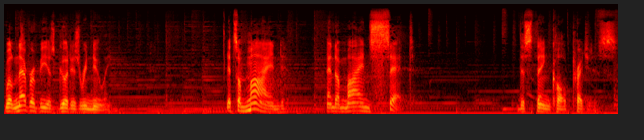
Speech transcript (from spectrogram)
will never be as good as renewing. It's a mind and a mindset, this thing called prejudice.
